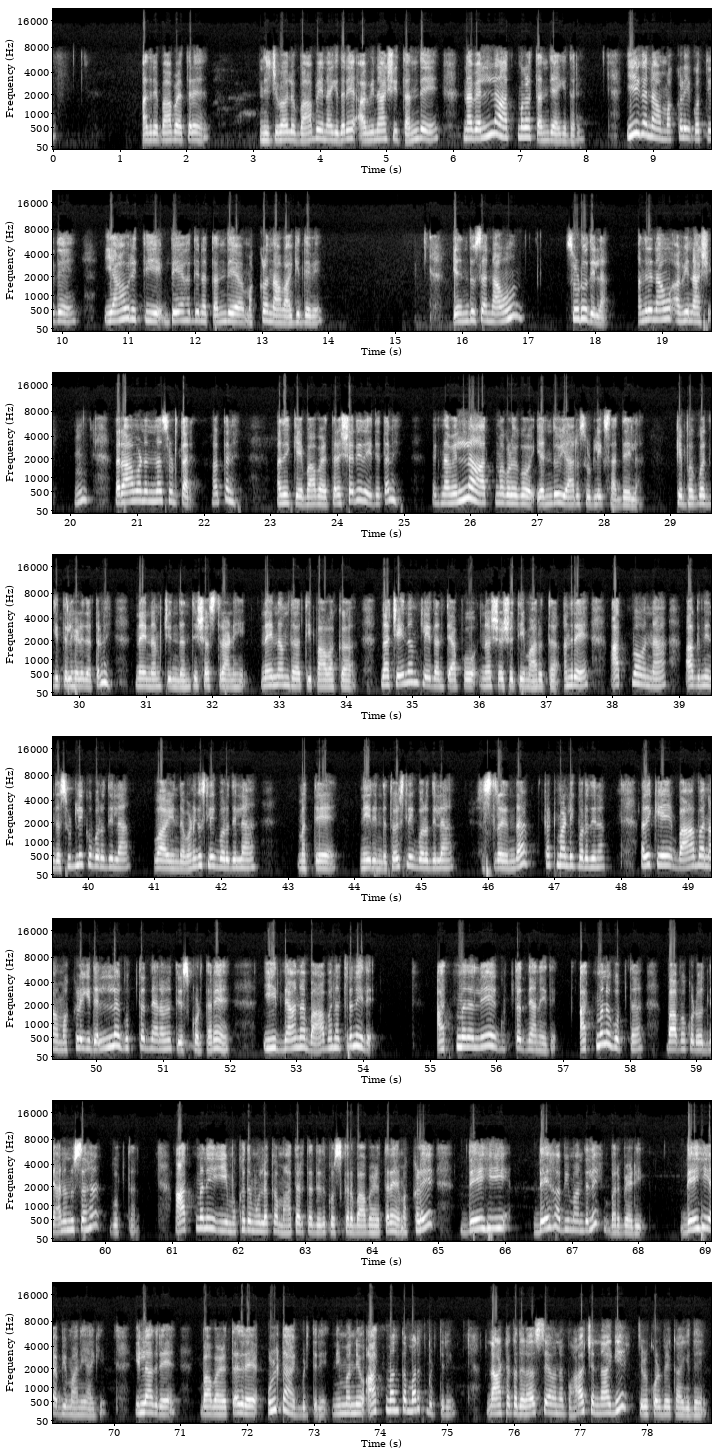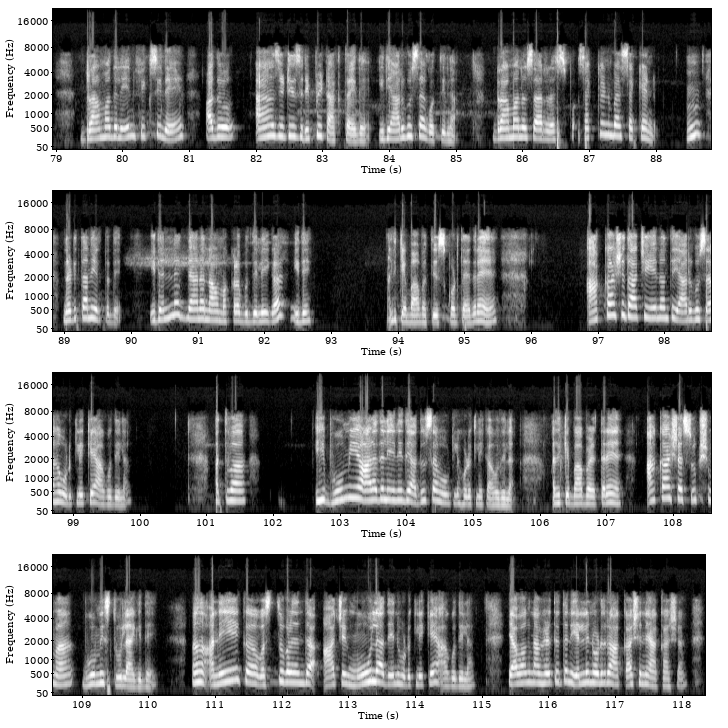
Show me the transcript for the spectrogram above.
ಆದ್ರೆ ಬಾಬಾ ಹೇಳ್ತಾರೆ, ನಿಜವಾಗ್ಲು ಬಾಬಾ ಏನಾಗಿದ್ದಾರೆ? ಅವಿನಾಶಿ ತಂದೆ, ನಾವೆಲ್ಲ ಆತ್ಮಗಳ ತಂದೆ ಆಗಿದ್ದಾರೆ ಈಗ ನಾವು ಮಕ್ಕಳಿಗೆ ಗೊತ್ತಿದೆ ಯಾವ ರೀತಿ ಬೇಹದಿನ ತಂದೆಯ ಮಕ್ಕಳು ನಾವಾಗಿದ್ದೇವೆ? ಎಂದು ಸಹ ನಾವು ಸುಡುವುದಿಲ್ಲ. ಅಂದ್ರೆ ನಾವು ಅವಿನಾಶಿ. ಹ್ಮ್? ರಾವಣನ ಸುಡ್ತಾರೆ. ಹತ್ತಾನೆ ಅದಕ್ಕೆ ಬಾಬಾ ಹೇಳ್ತಾರೆ, ಶರೀರ ಇದೆ ತಾನೆ. ನಾವೆಲ್ಲ ಆತ್ಮಗಳಿಗೂ ಎಂದೂ ಯಾರು ಸುಡ್ಲಿಕ್ಕೆ ಸಾಧ್ಯ ಇಲ್ಲ. ಕೆ ಭಗವದ್ಗೀತೆಯಲ್ಲಿ ಹೇಳಿದ ತಾನೆ ನೈನಂ ಚಿಂದಂತಿ ಶಸ್ತ್ರಾಣಿ ನೈನಂ ದಹತಿ ಪಾವಕ, ನ ಚೇನಂ ಕ್ಲೇದಂತೆ ಅಪೋ, ನ ಶಶತಿ ಮಾರುತ. ಅಂದ್ರೆ ಆತ್ಮವನ್ನ ಅಗ್ನಿಯಿಂದ ಸುಡ್ಲಿಕ್ಕೂ ಬರೋದಿಲ್ಲ, ವಾಯುವಿಂದ ಒಣಗಿಸ್ಲಿಕ್ಕೆ ಬರೋದಿಲ್ಲ, ಮತ್ತೆ ನೀರಿಂದ ತೋರಿಸ್ಲಿಕ್ಕೆ ಬರೋದಿಲ್ಲ, ಶಸ್ತ್ರದಿಂದ ಕಟ್ ಮಾಡ್ಲಿಕ್ಕೆ ಬರೋದಿಲ್ಲ. ಅದಕ್ಕೆ ಬಾಬಾ ನಾವು ಮಕ್ಕಳಿಗೆ ಇದೆಲ್ಲ ಗುಪ್ತ ಜ್ಞಾನವನ್ನು ತಿಳಿಸ್ಕೊಡ್ತಾರೆ. ಈ ಜ್ಞಾನ ಬಾಬನ ಹತ್ರನೇ ಇದೆ. ಆತ್ಮನಲ್ಲೇ ಗುಪ್ತ ಜ್ಞಾನ ಇದೆ. ಆತ್ಮನು ಗುಪ್ತ, ಬಾಬಾ ಕೊಡೋ ಜ್ಞಾನನು ಸಹ ಗುಪ್ತ. ಆತ್ಮನೇ ಈ ಮುಖದ ಮೂಲಕ ಮಾತಾಡ್ತಾ ಇದ್ದದಕ್ಕೋಸ್ಕರ ಬಾಬಾ ಹೇಳ್ತಾರೆ, ಮಕ್ಕಳೇ, ದೇಹಿ, ದೇಹ ಅಭಿಮಾನದಲ್ಲಿ ಬರಬೇಡಿ. ದೇಹಿ ಅಭಿಮಾನಿಯಾಗಿ. ಇಲ್ಲಾದ್ರೆ ಬಾಬಾ ಹೇಳ್ತಾ ಇದ್ರೆ, ಉಲ್ಟಾ ಆಗ್ಬಿಡ್ತೀರಿ. ನಿಮ್ಮನ್ನು ಆತ್ಮ ಅಂತ ಮರೆತು ಬಿಡ್ತೀರಿ ನಾಟಕದ ರಹಸ್ಯವನ್ನು ಬಹಳ ಚೆನ್ನಾಗಿ ತಿಳ್ಕೊಳ್ಬೇಕಾಗಿದೆ. ಡ್ರಾಮಾದಲ್ಲಿ ಏನು ಫಿಕ್ಸ್ ಇದೆ, ಅದು ಆಸ್ ಇಟ್ ಈಸ್ ರಿಪೀಟ್ ಆಗ್ತಾ ಇದೆ. ಇದು ಯಾರಿಗೂ ಸಹ ಗೊತ್ತಿಲ್ಲ. ಡ್ರಾಮಾನು ಸಹ ರೆಸ್ಪ ಸೆಕೆಂಡ್ ಬೈ ಸೆಕೆಂಡ್ ಹ್ಮ್, ನಡೀತಾನೆ ಇರ್ತದೆ. ಇದೆಲ್ಲ ಜ್ಞಾನ ನಾವು ಮಕ್ಕಳ ಬುದ್ಧಿಲಿ ಈಗ ಇದೆ. ಅದಕ್ಕೆ ಬಾಬಾ ತಿಳಿಸ್ಕೊಡ್ತಾ ಇದ್ರೆ, ಆಕಾಶದ ಆಚೆ ಏನು ಅಂತ ಯಾರಿಗೂ ಸಹ ಹುಡುಕ್ಲಿಕ್ಕೆ ಆಗುದಿಲ್ಲ. ಅಥವಾ ಈ ಭೂಮಿಯ ಆಳದಲ್ಲಿ ಏನಿದೆ ಅದು ಸಹ ಹುಡ್ಲಿ, ಹುಡುಕ್ಲಿಕ್ಕೆ ಆಗುದಿಲ್ಲ. ಅದಕ್ಕೆ ಬಾಬಾ ಹೇಳ್ತಾರೆ, ಆಕಾಶ ಸೂಕ್ಷ್ಮ, ಭೂಮಿ ಸ್ಥೂಲ ಆಗಿದೆ ಅನೇಕ ವಸ್ತುಗಳಿಂದ ಆಚೆ ಮೂಲ ಅದೇನು ಹುಡುಕ್ಲಿಕ್ಕೆ ಆಗುದಿಲ್ಲ. ಯಾವಾಗ ನಾವು ಹೇಳ್ತಿರ್ತೇನೆ, ಎಲ್ಲಿ ನೋಡಿದ್ರು ಆಕಾಶನೇ ಆಕಾಶ,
